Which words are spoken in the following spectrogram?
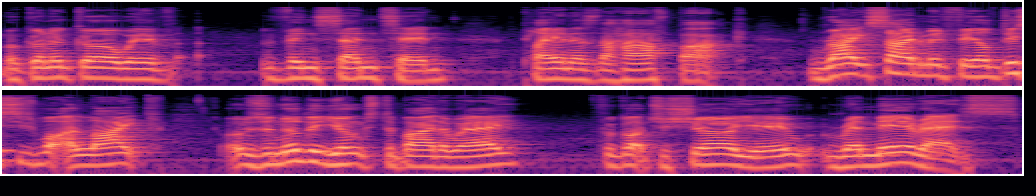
We're going to go with Vincentin playing as the half back. Right side midfield, this is what I like. It was another youngster, by the way. Forgot to show you. Ramirez.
